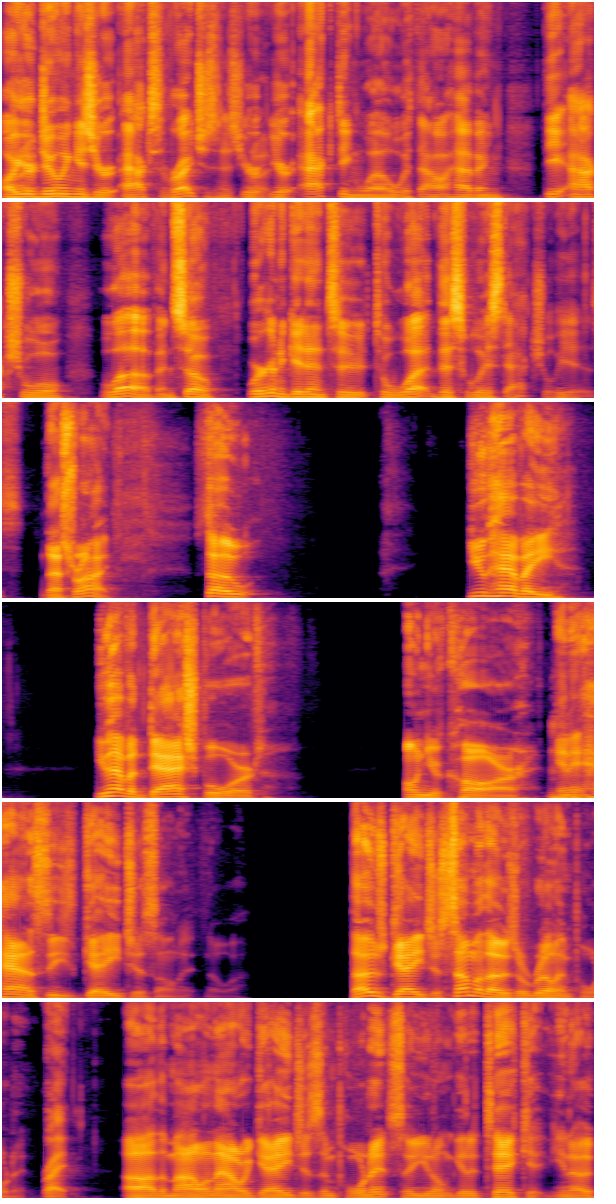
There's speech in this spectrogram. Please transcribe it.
All you're doing is your acts of righteousness. You're Right. you're acting well without having the actual love. And so we're going to get into to what this list actually is. That's right. So you have a you have a dashboard on your car and Mm-hmm. it has these gauges on it, Noah. Those gauges, some of those are real important. Right. Uh, the mile an hour gauge is important so you don't get a ticket. You know,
